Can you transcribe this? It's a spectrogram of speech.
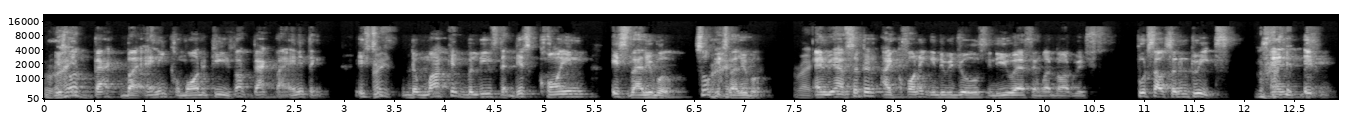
Right. It's not backed by any commodity. It's not backed by anything. It's just right. the market believes that this coin is valuable, so right. it's valuable. Right. And we have certain iconic individuals in the US and whatnot, which puts out certain tweets, and it,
